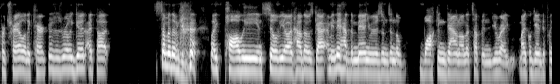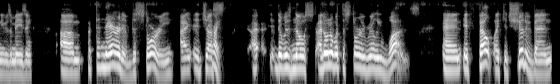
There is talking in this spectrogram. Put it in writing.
portrayal of the characters was really good. I thought some of the like Paulie and Silvio and how those guys. I mean, they had the mannerisms and the walking down, all that stuff. And you're right, Michael Gandolfini was amazing. Um, but the narrative, the story, I it just Right. I, there was no. I don't know what the story really was, and it felt like it should have been,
